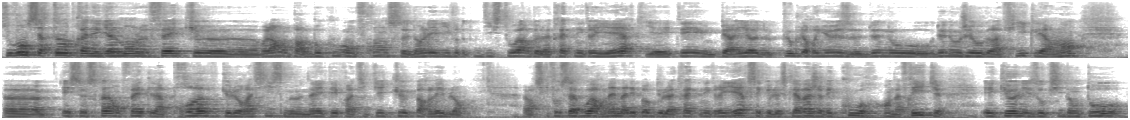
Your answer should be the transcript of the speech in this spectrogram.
Souvent, certains prennent également le fait que, voilà, on parle beaucoup en France dans les livres d'histoire de la traite négrière, qui a été une période peu glorieuse de nos, de nos géographies, clairement. Euh, et ce serait en fait la preuve que le racisme n'a été pratiqué que par les Blancs. Alors, ce qu'il faut savoir, même à l'époque de la traite négrière, c'est que l'esclavage avait cours en Afrique et que les Occidentaux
